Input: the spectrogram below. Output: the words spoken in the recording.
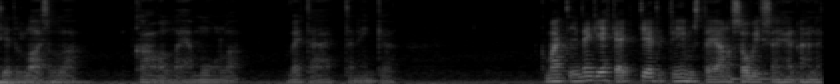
tietynlaisella kaavalla ja muulla vetää, että niin kuin, kun mä ajattelin, jotenkin ehkä tietyt ihmistä ei aina sovissa niin aina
